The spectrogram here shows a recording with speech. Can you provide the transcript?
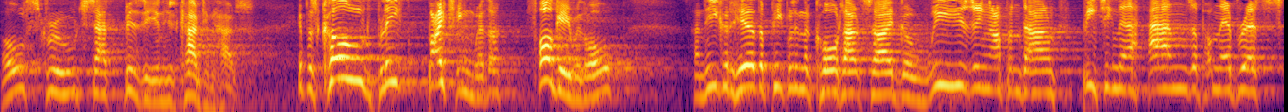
old Scrooge sat busy in his counting house. It was cold, bleak, biting weather, foggy withal, and he could hear the people in the court outside go wheezing up and down, beating their hands upon their breasts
